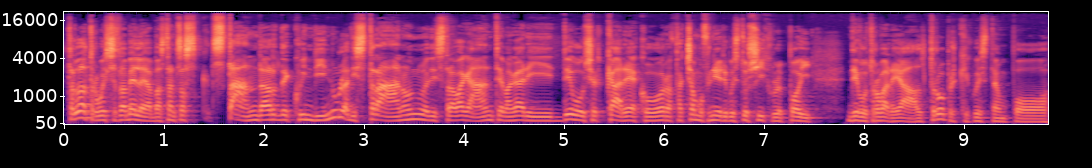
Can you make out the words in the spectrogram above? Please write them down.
Tra l'altro questa tabella è abbastanza standard, quindi nulla di strano, nulla di stravagante. Magari devo cercare, ecco, ora facciamo finire questo ciclo e poi devo trovare altro, perché questa è un po',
